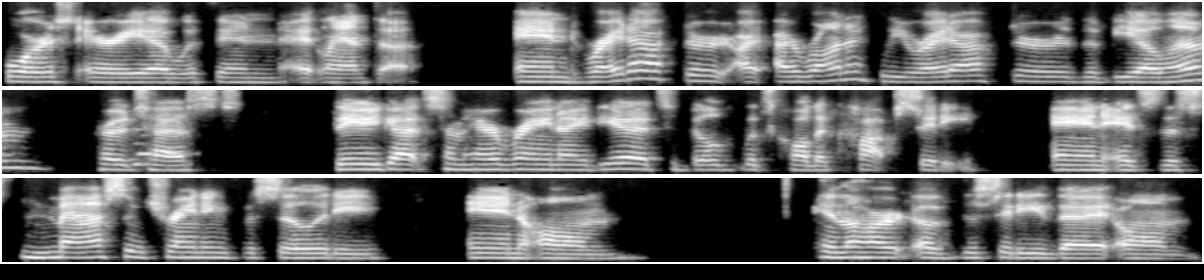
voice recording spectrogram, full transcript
forest area within Atlanta. And right after, ironically, right after the BLM protests, they got some harebrained idea to build what's called a cop city. And it's this massive training facility in, um, in the heart of the city that, um,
